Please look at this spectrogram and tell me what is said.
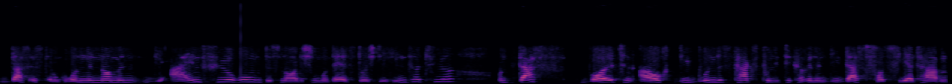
das ist im Grunde genommen die Einführung des nordischen Modells durch die Hintertür. Und das wollten auch die Bundestagspolitikerinnen, die das forciert haben,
